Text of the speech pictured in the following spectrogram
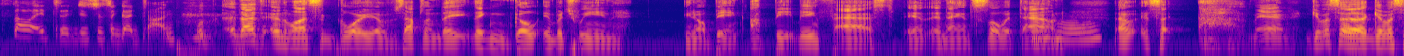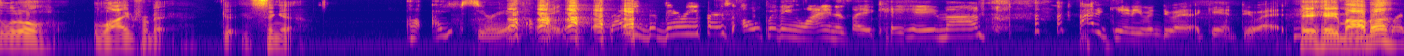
so it's a, it's just a good song. Well, that and well, that's the glory of Zeppelin. They they can go in between, you know, being upbeat, being fast, and, and then slow it down. Uh, It's like, ah, man, give us a give us a little line from it. Get, sing it. Oh, are you serious? Okay. I mean, the very first opening line is like, "Hey, hey, mom." I can't even do it. I can't do it. Hey, hey, mama.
